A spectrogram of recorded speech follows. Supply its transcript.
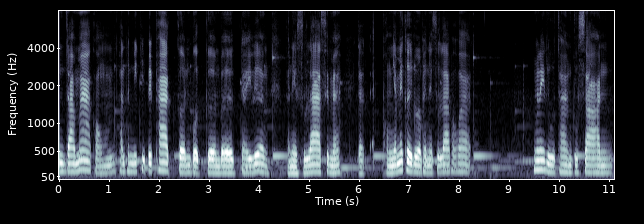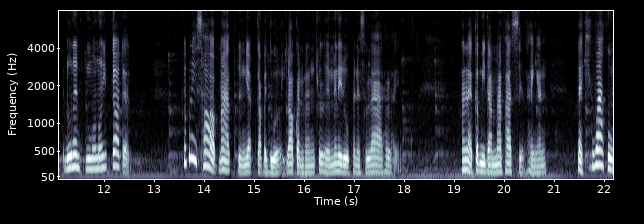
ำดราม่าของพันธมิตรที่ไปภาคเกินบทเกินเบอร์ในเรื่องพเนซูล่าใช่ไหมแต่ผมยังไม่เคยดูพเนซูล่าเพราะว่า ไม่ได้ดูทานปูซาน ดูในโมโนยิบเก้าแต่ก็ไม่ได้ชอบมากถึงอยากกลับไปดูอีกรอบกันนั้น ก็เลยไม่ได้ดูพเนซูล่าเท่าไหร่นั่นแหละก็มีดราม่าพาดเสียงไทยงั้น แต่คิดว่าคง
